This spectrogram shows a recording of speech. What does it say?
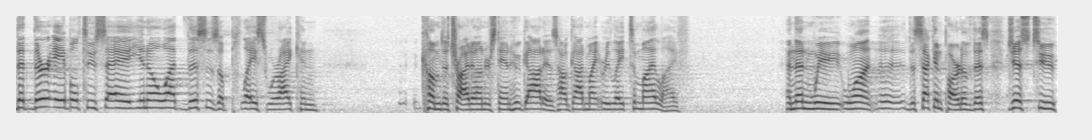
that they're able to say, you know what, this is a place where I can come to try to understand who God is, how God might relate to my life. And then we want uh, the second part of this just to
